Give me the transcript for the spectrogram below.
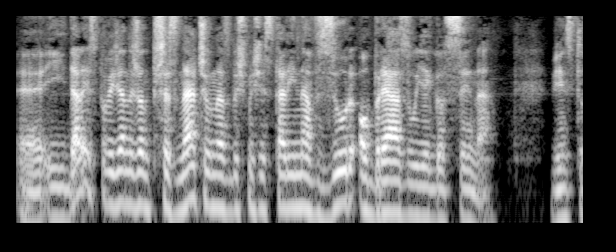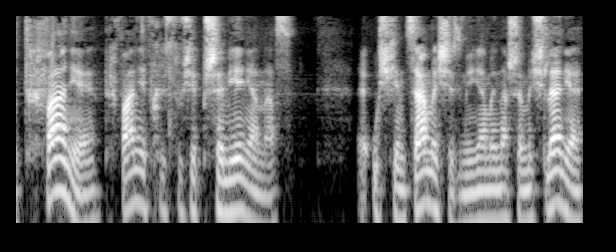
E, I dalej jest powiedziane, że On przeznaczył nas, byśmy się stali na wzór obrazu Jego Syna. Więc to trwanie, trwanie w Chrystusie przemienia nas. E, Uświęcamy się, zmieniamy nasze myślenie,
